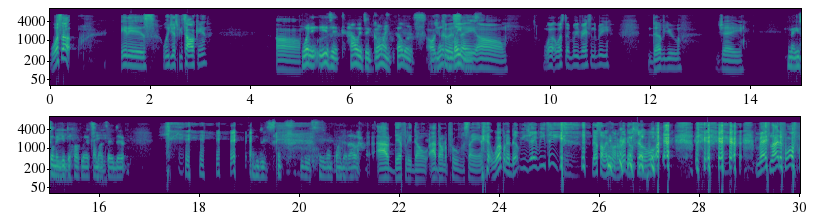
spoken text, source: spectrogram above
What's up? It is we just be talking. Um, What is it? How is it going, fellas? or you could ladies? say um, what what's the abbreviation to be? W J. Man, he's gonna get the fuck last time I said that. I'm just, I'm just, to point that out. I definitely don't. I don't approve of saying "Welcome to WJBT." That's only we on a radio show, boy. Max ninety four.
